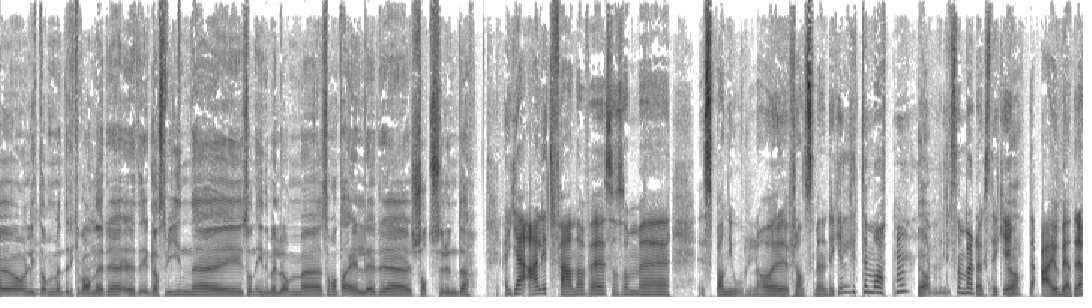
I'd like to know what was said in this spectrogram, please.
eh, litt om drikkevaner. Eh, Et glass vin sånn innimellom, Samantha, eller shotsrunde? Jeg er litt fan av sånn som spanjolene og franskmennene drikker. Litt til maten. Ja. Litt sånn hverdagsdrikking. Ja. Det er jo bedre.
